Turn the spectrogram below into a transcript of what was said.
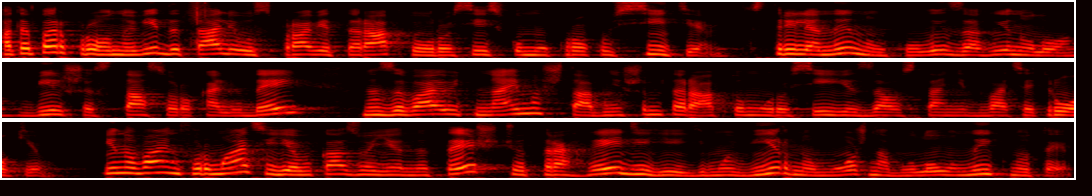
А тепер про нові деталі у справі теракту у російському кроку Сіті. Стрілянину, коли загинуло більше 140 людей, називають наймасштабнішим терактом у Росії за останні 20 років. І нова інформація вказує на те, що трагедії ймовірно можна було уникнути.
